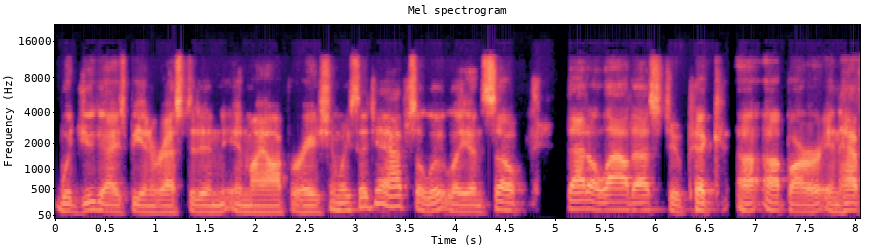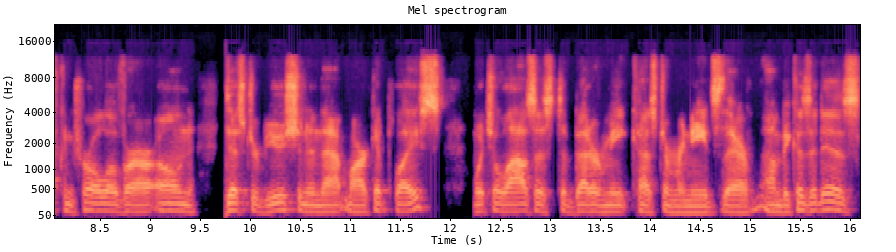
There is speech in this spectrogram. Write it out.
Would you guys be interested in in my operation? We said yeah absolutely. And so that allowed us to pick uh, up our and have control over our own distribution in that marketplace which allows us to better meet customer needs there um, because it is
